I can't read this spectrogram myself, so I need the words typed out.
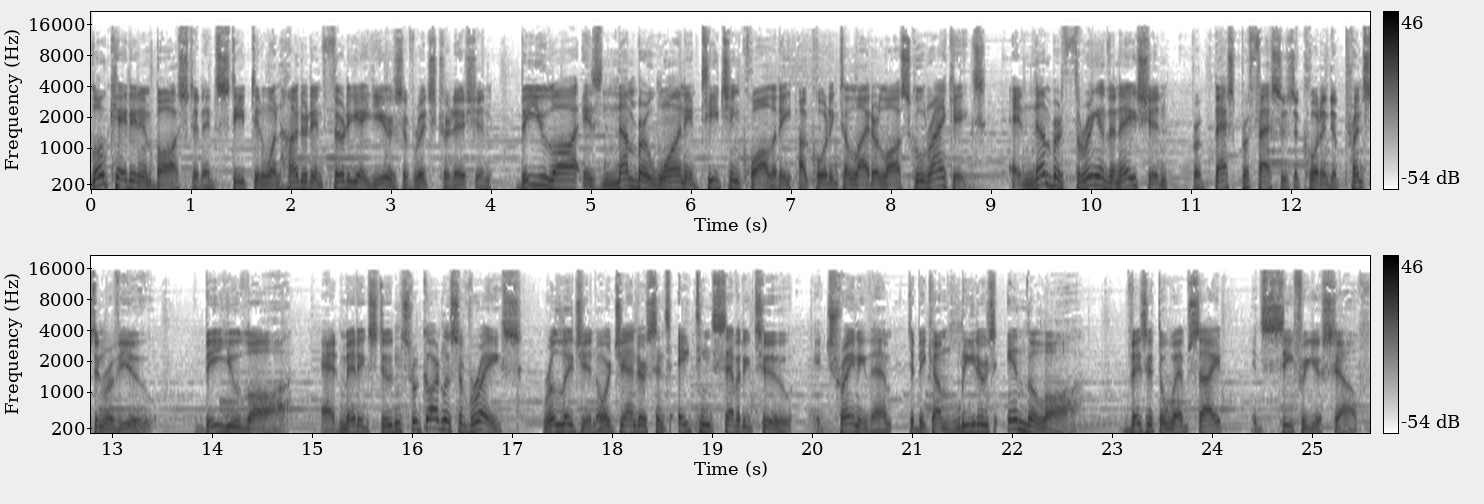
Located in Boston and steeped in 138 years of rich tradition, BU Law is number one in teaching quality according to Leiter Law School rankings, and number three in the nation for best professors according to Princeton Review. BU Law, admitting students regardless of race, religion, or gender since 1872, and training them to become leaders in the law. Visit the website and see for yourself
